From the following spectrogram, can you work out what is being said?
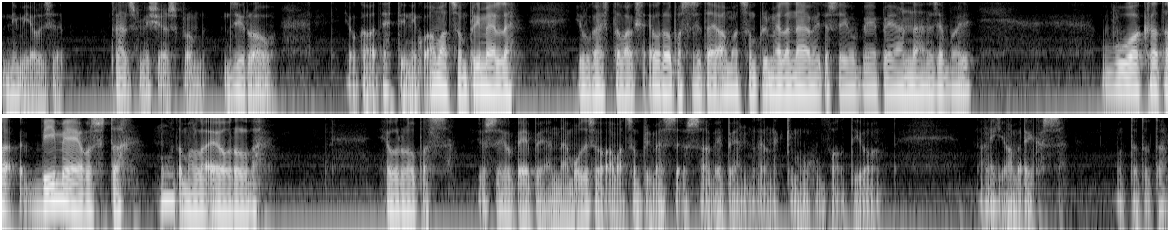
nimi oli se Transmissions from Zero, joka tehtiin niin kuin Amazon Primelle julkaistavaksi. Euroopassa sitä ei Amazon Primellä näy, että jos ei ole VPN, niin se voi vuokrata Vimeosta muutamalla eurolla Euroopassa, jos ei ole VPN. Muuten se on Amazon Primessä, jos saa VPN jonnekin muuhun valtioon, ainakin Amerikassa. Mutta tota,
